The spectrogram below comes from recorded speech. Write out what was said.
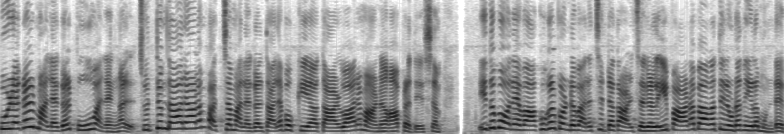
പുഴകൾ മലകൾ പൂവനങ്ങൾ. ചുറ്റും ധാരാളം പച്ചമലകൾ തലപൊക്കിയ താഴ്വാരമാണ് ആ പ്രദേശം. ഇതുപോലെ വാക്കുകൾ കൊണ്ട് വരച്ചിട്ട കാഴ്ചകൾ ഈ പാഠഭാഗത്തിലുടനീളമുണ്ട്.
